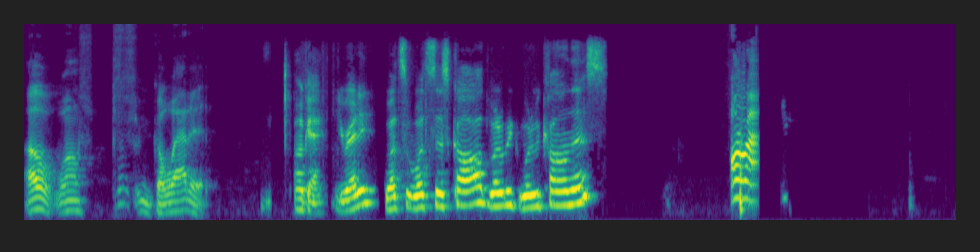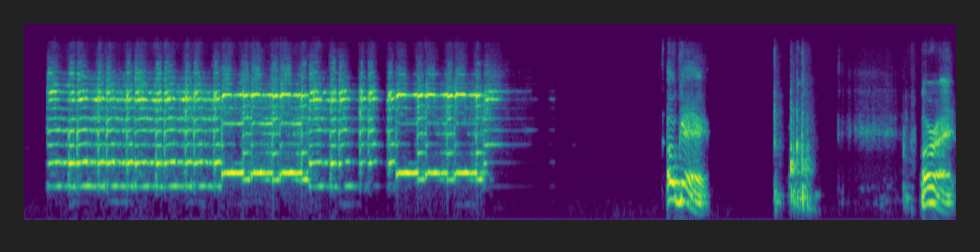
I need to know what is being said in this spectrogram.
Oh, well, go at it. Okay, you ready? What's what's this called? What are we what are we calling this? All right. Okay. All right.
